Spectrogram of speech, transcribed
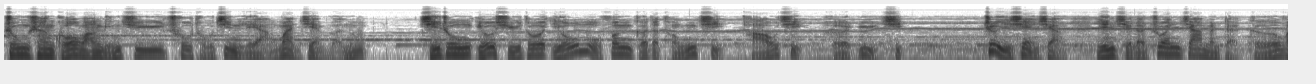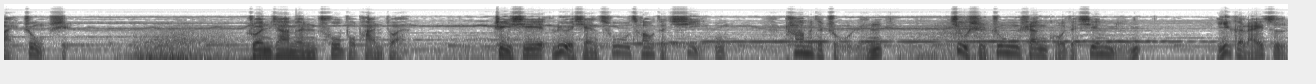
中山国王陵区出土近两万件文物，其中有许多游牧风格的铜器、陶器。和玉器，这一现象引起了专家们的格外重视。专家们初步判断，这些略显粗糙的器物，它们的主人就是中山国的先民，一个来自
